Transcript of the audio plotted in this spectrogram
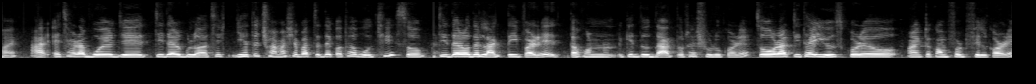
হয়। আর এছাড়া বইয়ের যে টিদারগুলো আছে, যেহেতু ছয় মাসের বাচ্চাদের কথা বলছি সো টিদার ওদের লাগতেই পারে। তখন কিন্তু দাঁত ওঠা শুরু করে। তো ওরা টিথার ইউজ করেও অনেকটা কমফোর্ট ফিল করে।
